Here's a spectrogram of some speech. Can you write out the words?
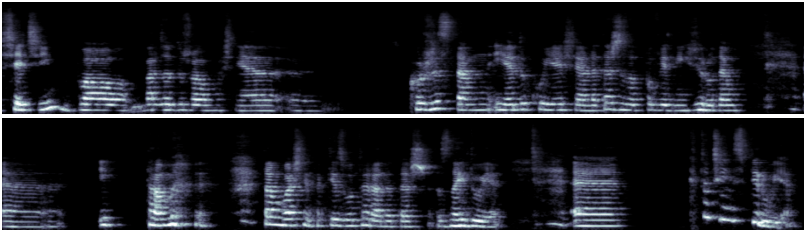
w sieci, bo bardzo dużo właśnie korzystam i edukuję się, ale też z odpowiednich źródeł. E, I tam, tam właśnie takie złote rady też znajduję. E, kto Cię inspiruje?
